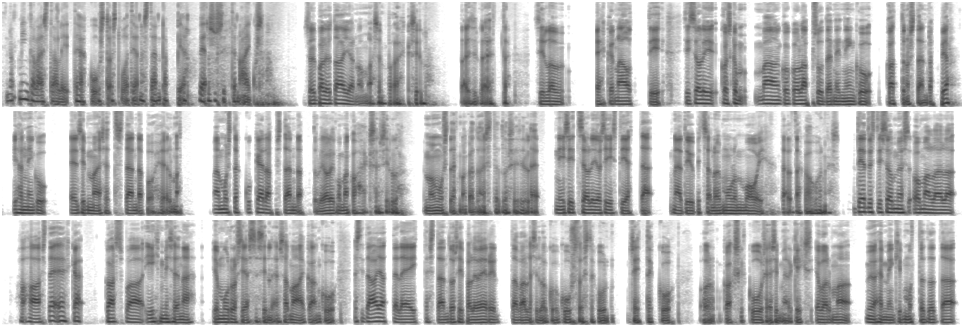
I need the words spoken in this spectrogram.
No minkälaista oli tehdä 16-vuotiaana stand-upia versus sitten aikuisena? Se oli paljon taianomaisempaa ehkä silloin. Tai silleen, että silloin ehkä nautti. Siis se oli, koska mä oon koko lapsuuteni niin kuin kattonut stand-upia. Ihan niin kuin ensimmäiset stand-up-ohjelmat. Mä en muista, kun Get Up Stand Up tuli, olinko mä kahdeksan silloin. Ja mä muistan, että mä katsoin sitä tosi silleen. Niin sit se oli jo siistiä, että nämä tyypit sanoi mulle moi täällä takahuoneessa. Tietysti se on myös omalla lailla ha- haaste ehkä kasvaa ihmisenä ja murrosiassa silleen samaan aikaan, kun sitä ajattelee itsestään tosi paljon eri tavalla silloin, kun on 16, kuin sitten kun on 26 esimerkiksi ja varmaan myöhemminkin, mutta tota,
